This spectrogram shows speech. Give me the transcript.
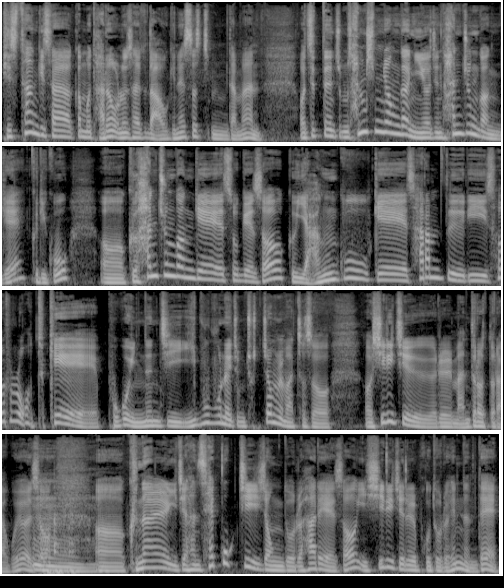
비슷한 기사가 뭐 다른 언론사에도 나오긴 했었습니다만 어쨌든 좀 30년간 이어진 한중 관계 그리고 어 그 한중 관계 속에서 그 양국의 사람들이 서로를 어떻게 보고 있는지 이 부분에 좀 초점을 맞춰서 어 시리즈를 만들었더라고요. 그래서 음. 어 그날 이제 한 세 꼭지 정도를 할애해서 이 시리즈를 보도를 했는데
